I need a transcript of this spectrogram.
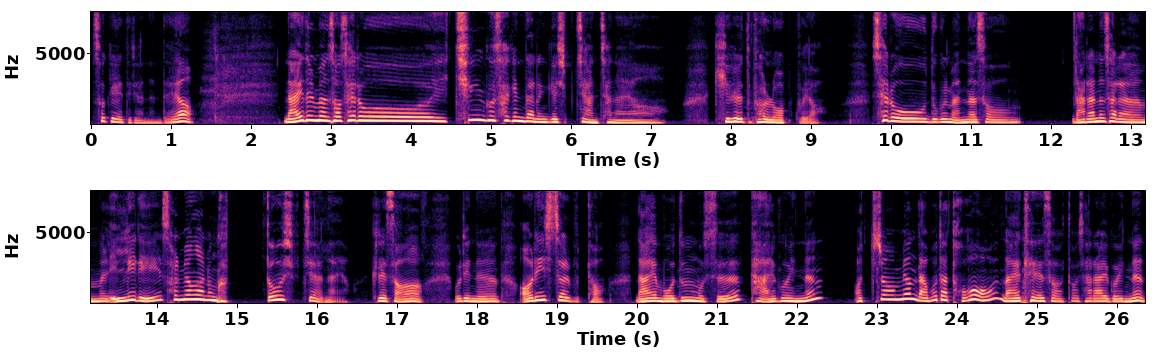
소개해 드렸는데요. 나이 들면서 새로 친구 사귄다는 게 쉽지 않잖아요. 기회도 별로 없고요. 새로 누굴 만나서 나라는 사람을 일일이 설명하는 것도 쉽지 않아요. 그래서 우리는 어린 시절부터 나의 모든 모습 다 알고 있는 어쩌면 나보다 더 나에 대해서 더 잘 알고 있는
